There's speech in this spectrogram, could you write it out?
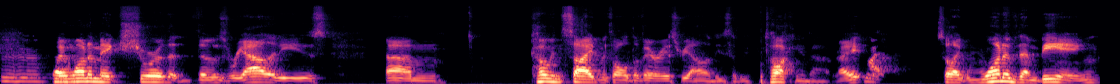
Mm-hmm. I want to make sure that those realities um, coincide with all the various realities that we've been talking about, right? Right. So, like one of them being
